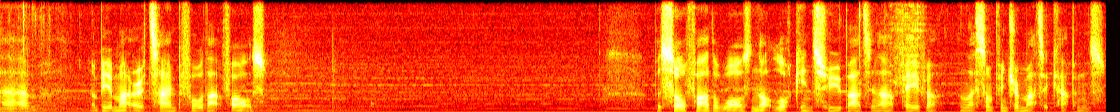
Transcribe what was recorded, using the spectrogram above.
Um, it'll be a matter of time before that falls. But so far the war's not looking too bad in our favour, unless something dramatic happens.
